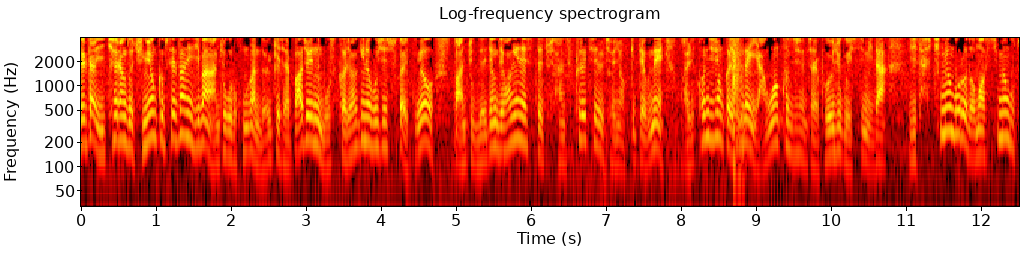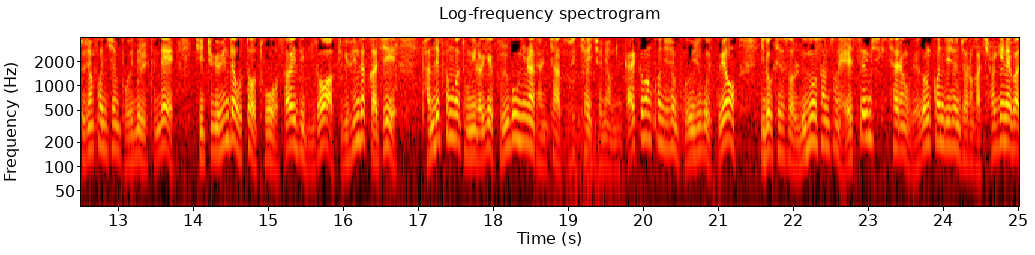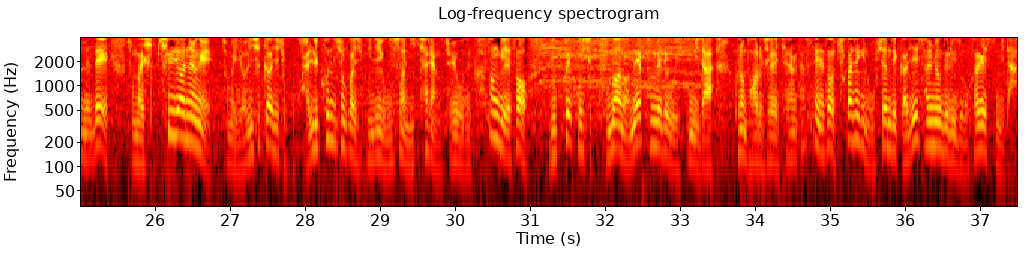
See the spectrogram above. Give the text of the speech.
일단 이 차량도 중형급 세단이지만 안쪽으로 공간 넓게 잘 빠져있는 모습까지 확인해 보실 수가 있고요. 또 안쪽 내장재 확인했을 때도 잔 스크래치들 전혀 없기 때문에 관리 컨디션까지 상당히 양호한 컨디션 잘 보여주고 있습니다. 이제 다시 측면부로 넘어와서 측면부 도장 컨디션 보여드릴 텐데 뒤쪽에 휀다부터 도어, 사이드 미러, 앞쪽에 휀다까지 반대편과 동일하게 굴곡이나 단차, 도색 차이 전혀 없는 깔끔한 컨디션 보여주고 있고요. 이렇게 해서 르노 삼성 SM6 차량 외관 컨디션 저랑 같이 확인해 봤는데 정말 17년형에 정말 연식까지 좋고 관리 컨디션까지 굉장히 우수한 이 차량 저희 오늘 카성비에서 699만원에 판매되고 있습니다. 그럼 바로 제가 이 차량 탑승해서 추가적인 옵션들까지 설명드리도록 하겠습니다.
